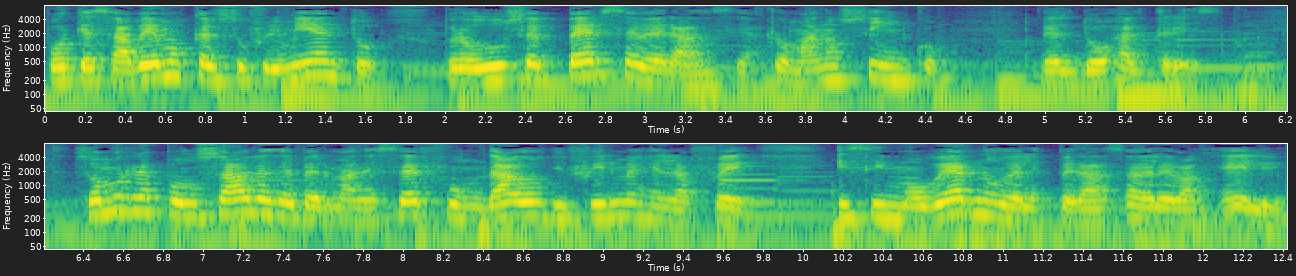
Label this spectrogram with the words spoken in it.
porque sabemos que el sufrimiento produce perseverancia. Romanos 5, del 2 al 3. Somos responsables de permanecer fundados y firmes en la fe y sin movernos de la esperanza del Evangelio.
